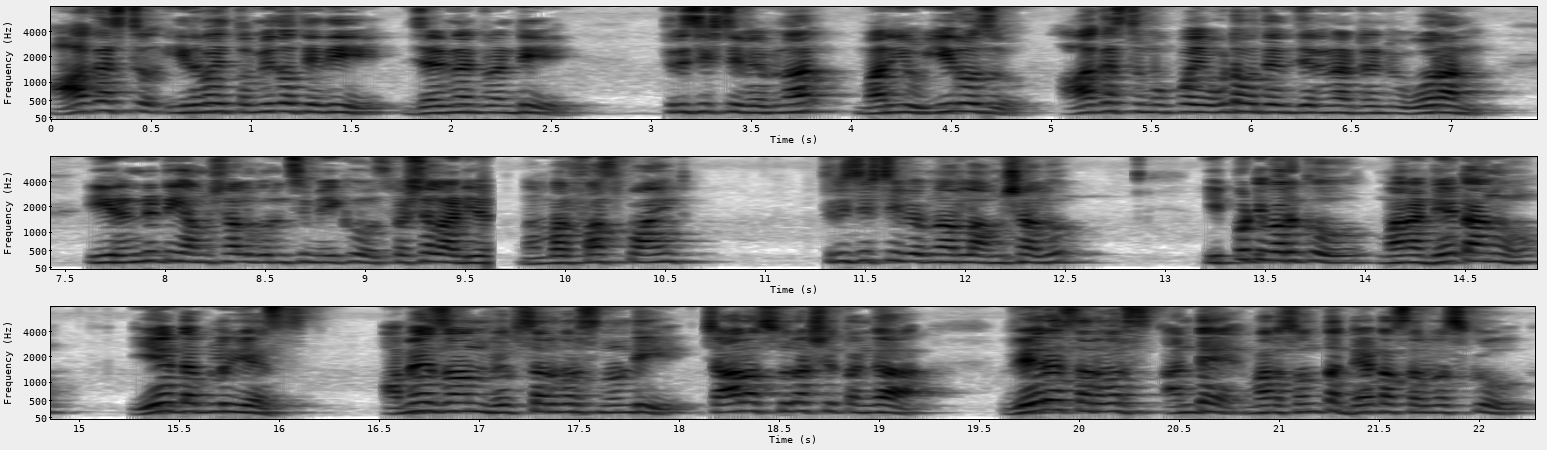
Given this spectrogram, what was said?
ఆగస్టు ఇరవై తొమ్మిదో తేదీ జరిగినటువంటి త్రీ సిక్స్టీ వెబినార్ మరియు ఈరోజు ఆగస్టు ముప్పై ఒకటవ తేదీ జరిగినటువంటి ఓరాన్. ఈ రెండింటి అంశాల గురించి మీకు special audio number first point three sixty వెబినార్ల అంశాలు. ఇప్పటి వరకు మన డేటాను ఏడబ్ల్యూఎస్ అమెజాన్ వెబ్ సర్వర్స్ నుండి చాలా సురక్షితంగా వేరే సర్వర్స్ అంటే మన సొంత డేటా సర్వర్స్కు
